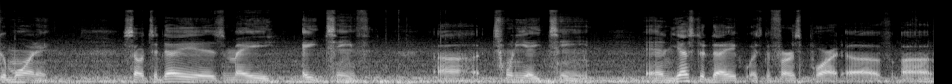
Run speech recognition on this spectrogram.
Good morning. So today is May 18th, uh, 2018. And yesterday was the first part of uh,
